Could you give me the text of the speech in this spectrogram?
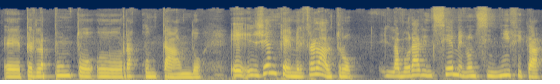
eh, per l'appunto eh, raccontando. E Jean Kemel, tra l'altro, lavorare insieme non significa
